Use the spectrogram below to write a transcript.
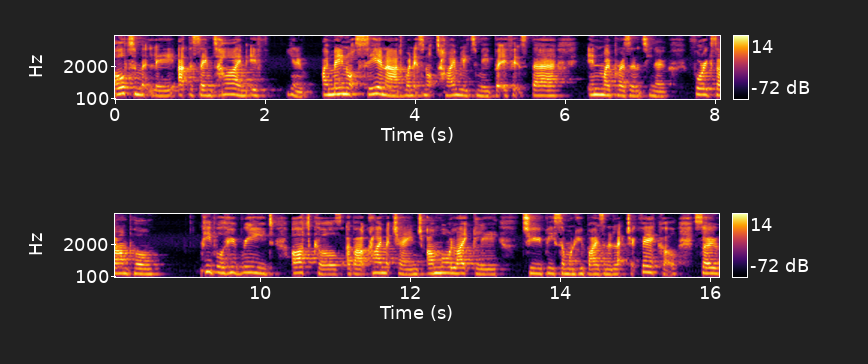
ultimately at the same time if you know i may not see an ad when it's not timely to me but if it's there in my presence you know for example people who read articles about climate change are more likely to be someone who buys an electric vehicle. So,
